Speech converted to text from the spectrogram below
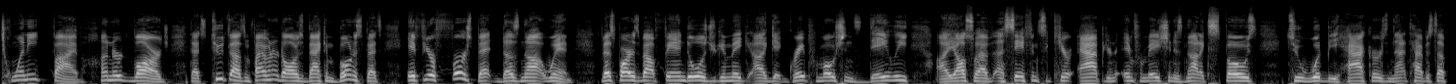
2500 large. That's $2,500 back in bonus bets if your first bet does not win. The best part is about FanDuel is you can make uh, get great promotions daily. Uh, you also have a safe and secure app. Your information is not exposed to would-be hackers and that type of stuff.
